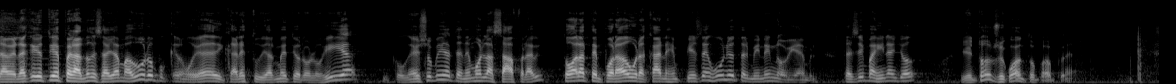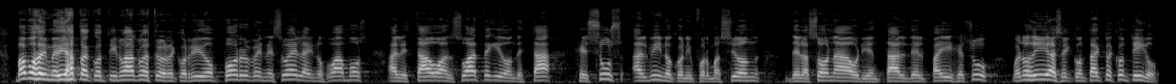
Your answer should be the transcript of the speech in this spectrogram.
la verdad que yo estoy esperando que se haya Maduro porque me voy a dedicar a estudiar meteorología y con eso, mira, tenemos la zafra. Toda la temporada de huracanes empieza en junio y termina en noviembre. ¿Ustedes se imaginan yo? ¿Y entonces cuánto, papi? Vamos de inmediato a continuar nuestro recorrido por Venezuela y nos vamos al estado Anzuategui, donde está Jesús Albino con información de la zona oriental del país. Jesús, buenos días, el contacto es contigo.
